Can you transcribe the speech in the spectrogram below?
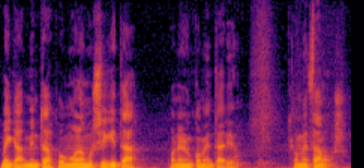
Venga, mientras pongo la musiquita, poner un comentario. Comenzamos.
